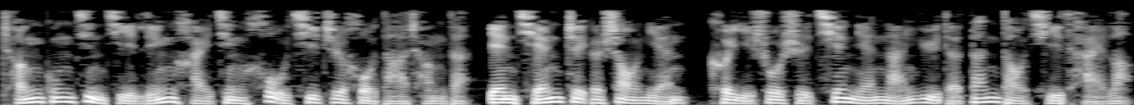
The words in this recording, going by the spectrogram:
成功晋级灵海境后期之后达成的。眼前这个少年可以说是千年难遇的丹道奇才了。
